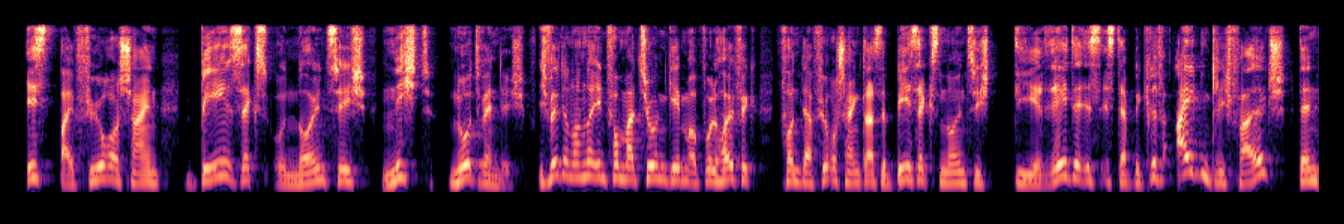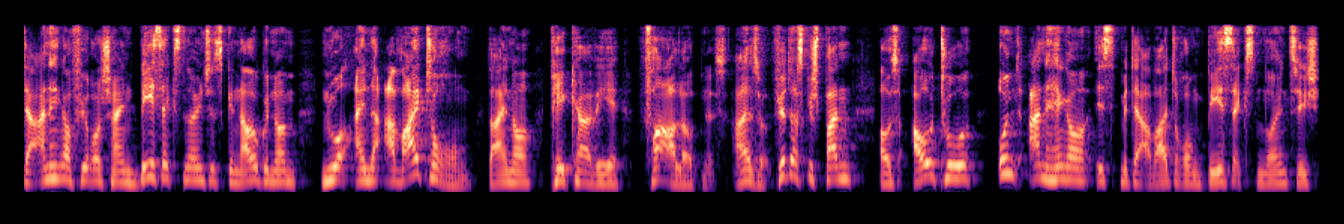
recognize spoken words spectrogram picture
ist bei Führerschein B96 nicht notwendig. Ich will dir noch eine Information geben, obwohl häufig von der Führerscheinklasse B96 die Rede ist, ist der Begriff eigentlich falsch, denn der Anhängerführerschein B96 ist genau genommen nur eine Erweiterung deiner Pkw-Fahrerlaubnis. Also für das Gespann aus Auto, und Anhänger ist mit der Erweiterung B96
